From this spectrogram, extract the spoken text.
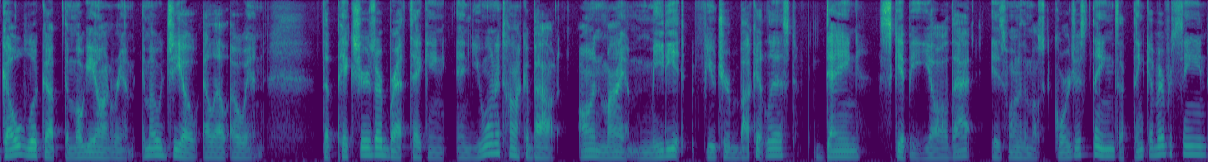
Go look up the Mogollon Rim, M O G O L L O N. The pictures are breathtaking, and you want to talk about on my immediate future bucket list? Dang Skippy, y'all. That is one of the most gorgeous things I think I've ever seen.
